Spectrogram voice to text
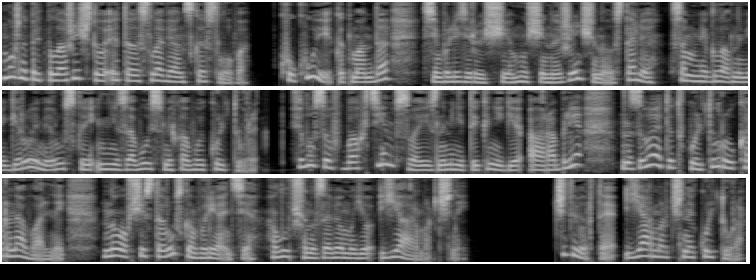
можно предположить, что это славянское слово. Куку и Катманда, символизирующие мужчину и женщину, стали самыми главными героями русской низовой смеховой культуры. Философ Бахтин в своей знаменитой книге о рабле называет эту культуру карнавальной, но в чисто русском варианте лучше назовем ее ярмарочной. Четвертое. Ярмарочная культура.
